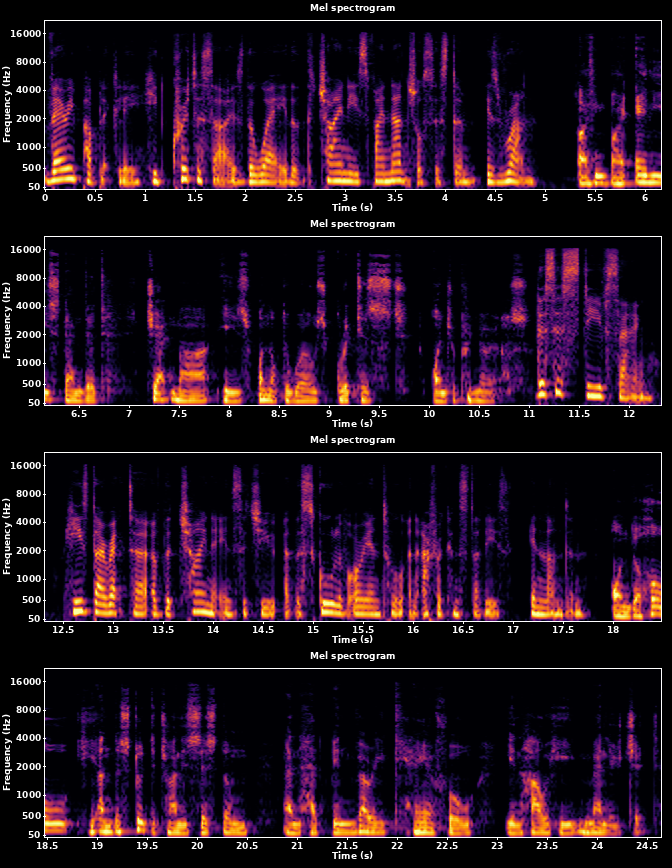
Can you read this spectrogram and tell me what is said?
Very publicly, he'd criticized the way that the Chinese financial system is run. I think by any standard, Jack Ma is one of the world's greatest entrepreneurs. This is Steve Tsang. He's director of the China Institute at the School of Oriental and African Studies in London. On the whole, he understood the Chinese system and had been very careful in how he managed it.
